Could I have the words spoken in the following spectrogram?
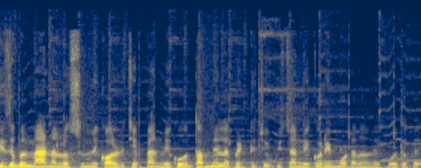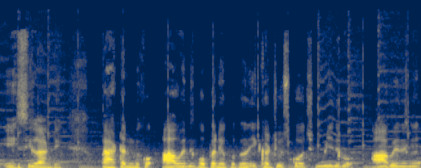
డిజబుల్ మ్యానల్ వస్తుంది. మీకు ఆల్రెడీ చెప్పాను మీకు. దమ్మెల్లో పెట్టి చూపిస్తాను మీకు. రిమోట్ అని లేకపోతే ఒక ఏసీ లాంటి ప్యాటర్న్ మీకు ఆ విధంగా ఓపెన్ అయిపోతుంది. ఇక్కడ చూసుకోవచ్చు మీరు ఆ విధంగా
